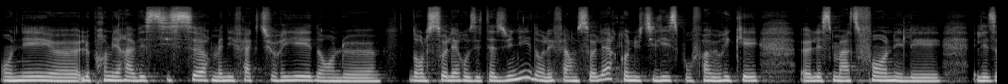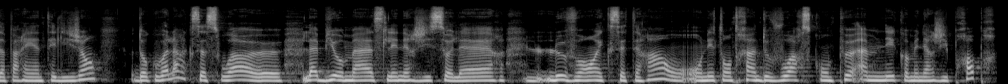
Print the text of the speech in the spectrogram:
on, est le premier investisseur manufacturier dans le, dans le solaire aux États-Unis, dans les fermes solaires qu'on utilise pour fabriquer les smartphones et les, les appareils intelligents. Donc voilà, que ce soit euh, la biomasse, l'énergie solaire, le vent, etc. On, est en train de voir ce qu'on peut amener comme énergie propre,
